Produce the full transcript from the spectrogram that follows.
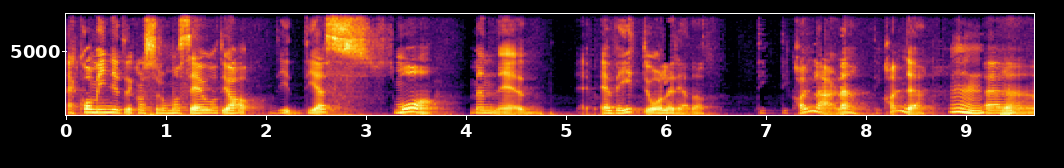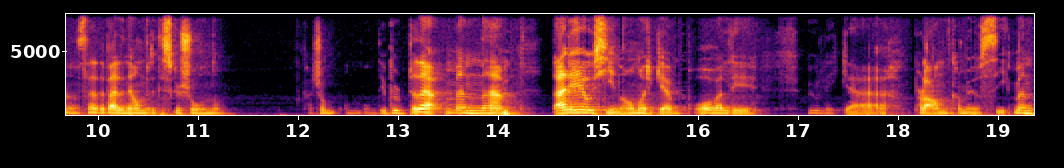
jeg kom inn i det klasserommet og ser jo at ja, de, de er små, men jeg, jeg vet jo allerede at de, de kan lære det. De kan det. Eh, så er det bare den andre diskusjonen om kanskje om, om, de burde det. Men eh, der er jo Kina og Norge på veldig ulike plan, kan man jo si. Men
